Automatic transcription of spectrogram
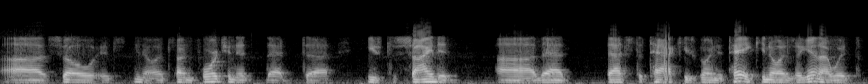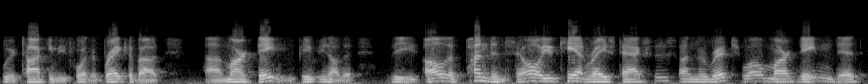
Uh, so it's you know it's unfortunate that uh, he's decided uh, that that's the tack he's going to take. You know, as again, I would we were talking before the break about uh, Mark Dayton. People, you know, the the all the pundits say, "Oh, you can't raise taxes on the rich." Well, Mark Dayton did.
